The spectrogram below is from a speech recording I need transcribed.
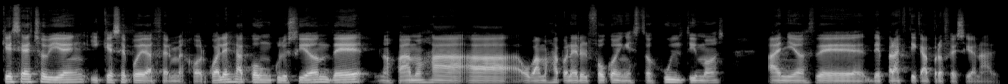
qué se ha hecho bien y qué se puede hacer mejor. ¿Cuál es la conclusión de nos vamos a, o vamos a poner el foco en estos últimos años de, práctica profesional?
